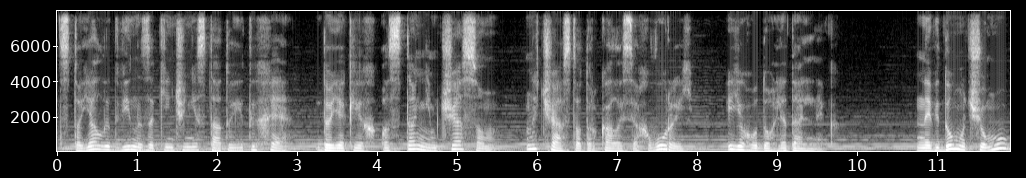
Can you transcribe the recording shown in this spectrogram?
стояли дві незакінчені статуї тихе, до яких останнім часом нечасто торкалися хворий і його доглядальник. Невідомо чому,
